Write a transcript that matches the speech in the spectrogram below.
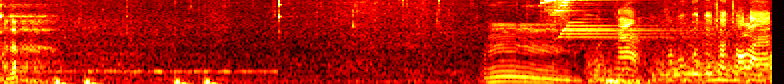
Mantap. Hmm, Nah, aku butuh cocolan.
